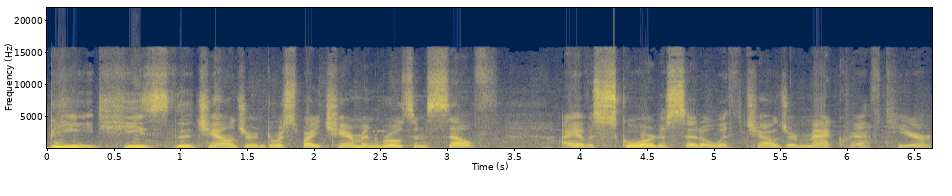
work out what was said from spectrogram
Bede, he's the challenger endorsed by Chairman Rose himself. I have a score to settle with Challenger Mattcraft here.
